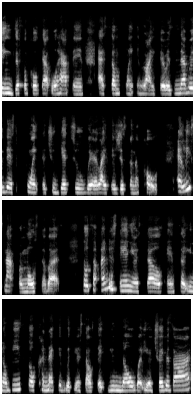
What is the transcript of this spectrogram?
something difficult that will happen at some point in life. There is never this point that you get to where life is just going to coast, at least not for most of us. So to understand yourself and to, you know, be so connected with yourself that you know what your triggers are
